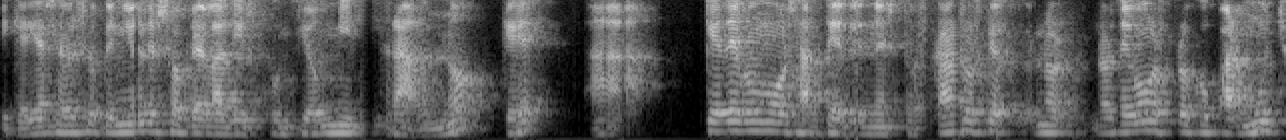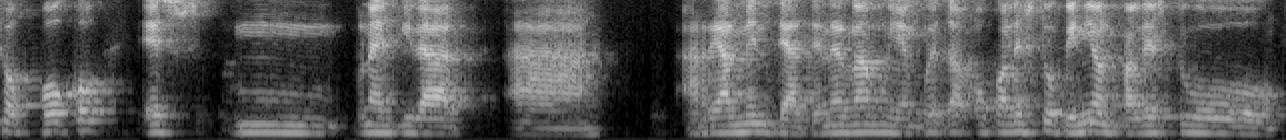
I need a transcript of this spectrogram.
y quería saber su opinión sobre la disfunción mitral, ¿no? ¿Qué, ¿Qué debemos hacer en estos casos? ¿Que nos, debemos preocupar mucho, poco? ¿Es mm, una entidad a, realmente a tenerla muy en cuenta? ¿O cuál es tu opinión? ¿Cuál es tu...?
